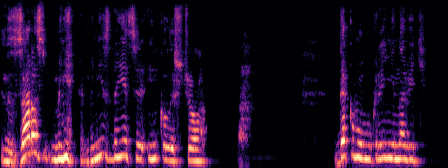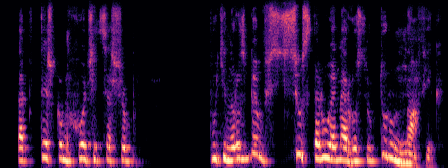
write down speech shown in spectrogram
зараз мені, мені здається інколи, що декому в Україні навіть так тишком хочеться, щоб Путін розбив всю стару енергоструктуру нафіг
